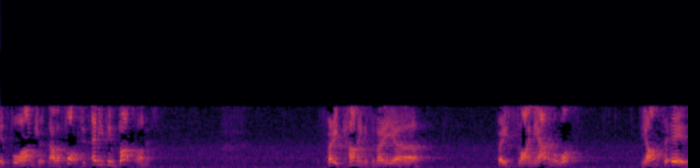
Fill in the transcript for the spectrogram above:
it's 400. Now the fox is anything but honest. It's very cunning, it's a very, uh, very slimy animal. What? The answer is,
